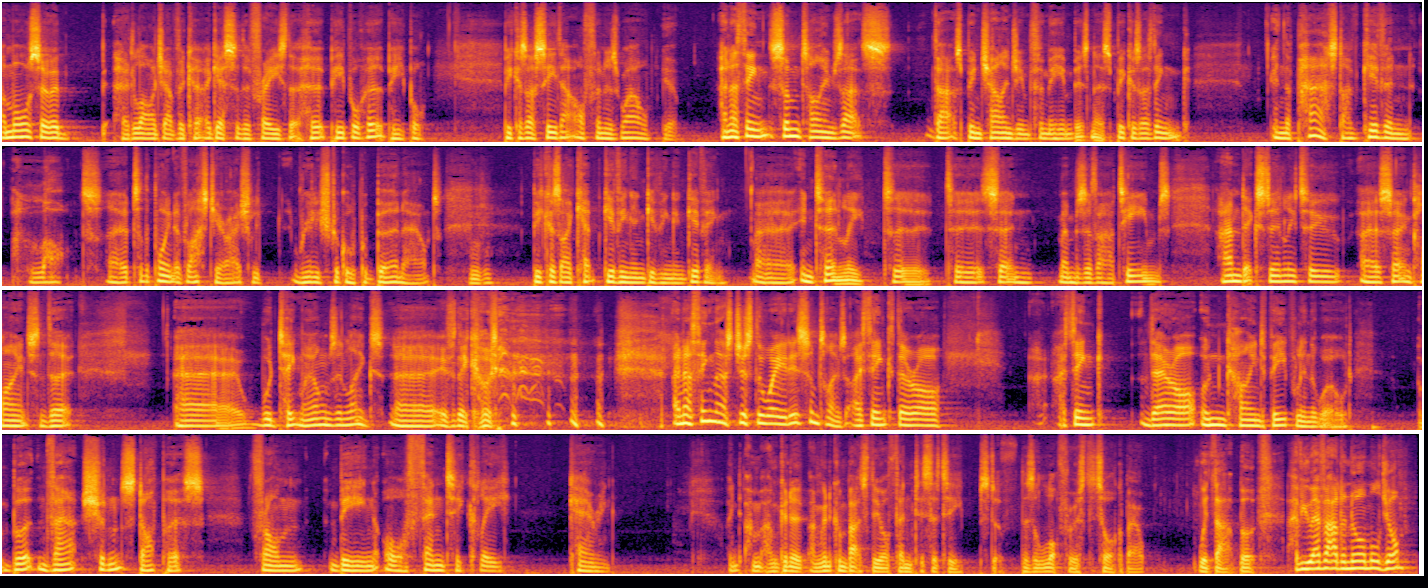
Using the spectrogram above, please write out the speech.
I'm also a, a large advocate, I guess, of the phrase that hurt people hurt people because I see that often as well. Yeah. And I think sometimes that's that's been challenging for me in business because I think in the past, I've given a lot uh, to the point of last year. I actually really struggled with burnout mm-hmm. because I kept giving and giving and giving uh, internally to to certain members of our teams and externally to uh, certain clients that uh, would take my arms and legs uh, if they could. and I think that's just the way it is sometimes. I think there are, I think there are unkind people in the world but that shouldn't stop us from being authentically caring. I'm, I'm, gonna I'm gonna come back to the authenticity stuff. There's a lot for us to talk about with that. But have you ever had a normal job?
